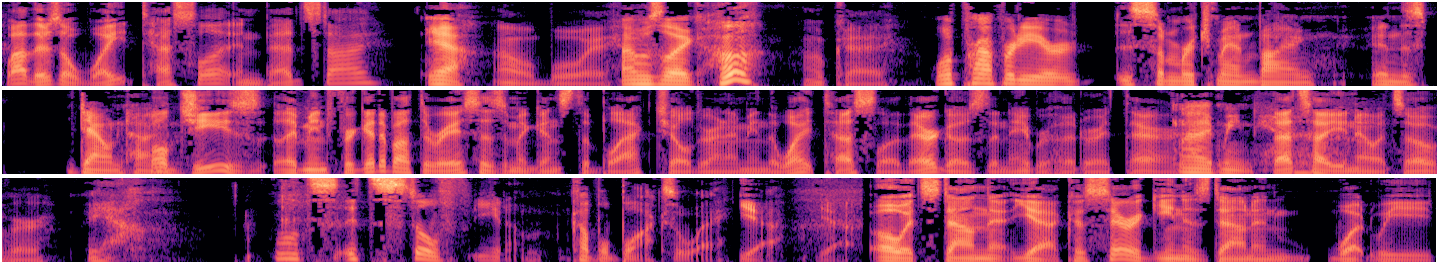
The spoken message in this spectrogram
Wow, there's a white Tesla in Bed-Stuy? Yeah, Oh boy. I was like, "Huh? Okay. What property are, is some rich man buying in this downtime?" Well, geez, I mean, forget about the racism against the black children. I mean, the white Tesla, there goes the neighborhood right there. I mean, That's how you know it's over. yeah. Well, it's it's still you know a couple blocks away. Yeah, yeah. Oh, it's down there. Yeah, because Saraghina's down in what we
